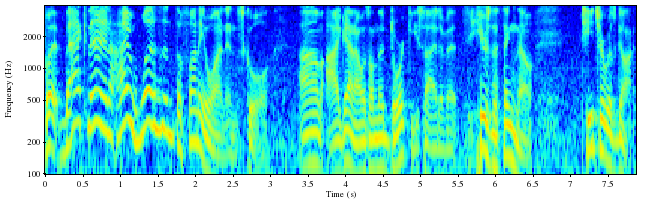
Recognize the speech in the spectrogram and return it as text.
But back then, I wasn't the funny one in school. Um, again, I was on the dorky side of it. Here's the thing though teacher was gone.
